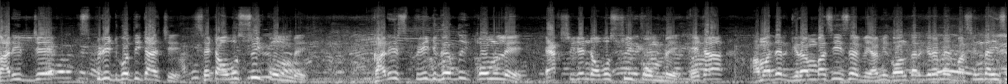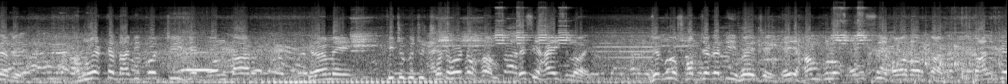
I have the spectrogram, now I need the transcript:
গাড়ির যে স্পিড গতিটা আছে, সেটা অবশ্যই কমবে। গাড়ির স্পিড গতি কমলে অ্যাক্সিডেন্ট অবশ্যই কমবে। এটা আমাদের গ্রামবাসী হিসেবে, আমি গন্তার গ্রামের বাসিন্দা হিসেবে, আমিও একটা দাবি করছি যে গন্তার গ্রামে কিছু কিছু ছোট ছোট হাম্প বেশি হাইট নয়, যেগুলো সব জায়গাতেই হয়েছে, এই হামগুলো অবশ্যই হওয়া দরকার। কালকে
